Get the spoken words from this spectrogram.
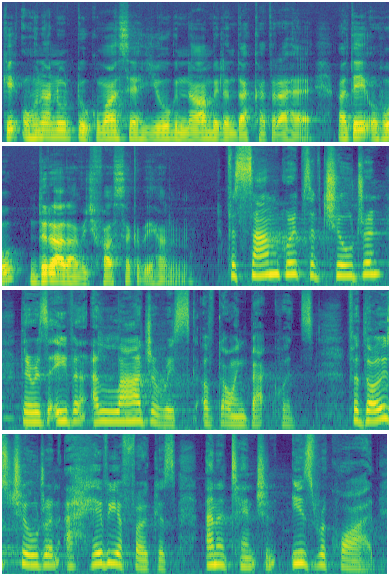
ਕਿ ਉਹਨਾਂ ਨੂੰ ਢੁਕਵਾਂ ਸਹਿਯੋਗ ਨਾ ਮਿਲਣ ਦਾ ਖਤਰਾ ਹੈ ਅਤੇ ਉਹ ਦਰਾਰਾਂ ਵਿੱਚ ਫਸ ਸਕਦੇ ਹਨ For some groups of children, there is even a larger risk of going backwards. For those children, a heavier focus and attention is required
